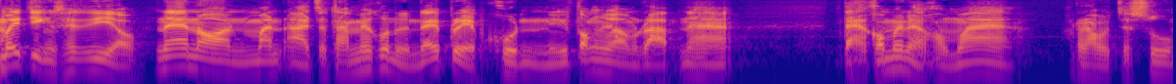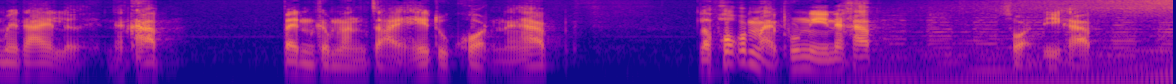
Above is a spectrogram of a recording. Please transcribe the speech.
ไม่จริงซะทีเดียว แน่นอนมันอาจจะทำให้คนอื่นได้เปรียบคุณนี้ต้องยอมรับนะฮะแต่ก็ไม่หมายความว่าเราจะสู้ไม่ได้เลยนะครับ เป็นกำลังใจให้ทุกคนนะครับ แล้วพบกันใหม่พรุ่งนี้นะครับ สวัสดีครับ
